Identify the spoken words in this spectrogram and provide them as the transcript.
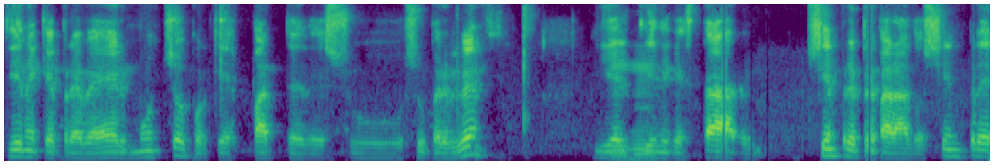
tiene que prever mucho porque es parte de su supervivencia. Y él tiene que estar siempre preparado, siempre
